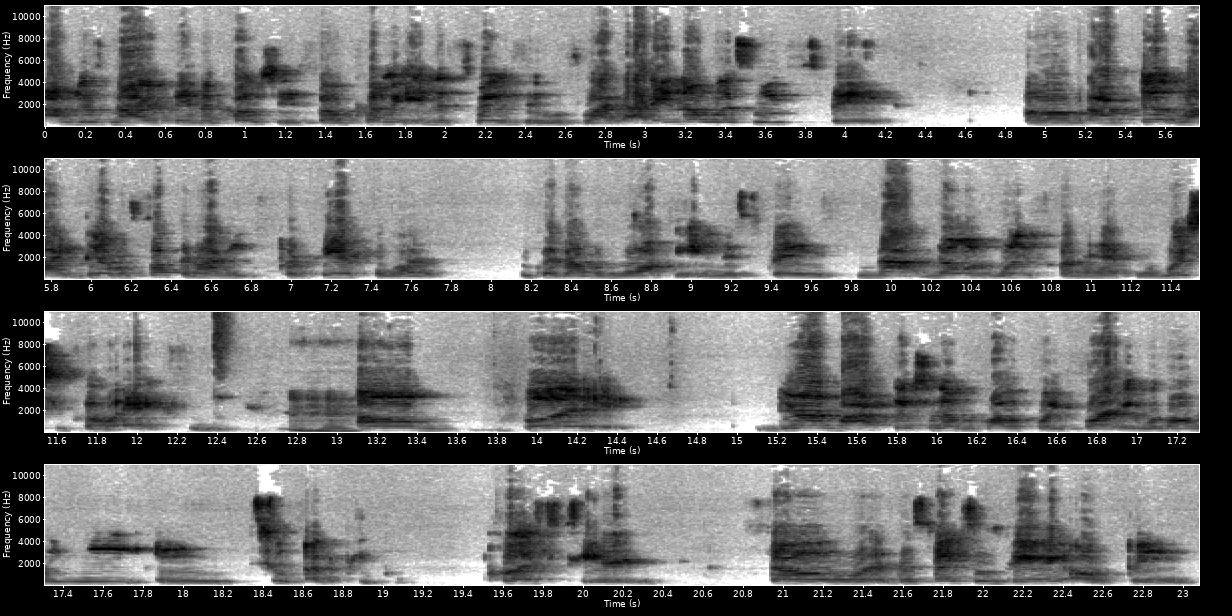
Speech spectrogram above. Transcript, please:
I'm just not a fan of coaches. So coming in the space, it was like I didn't know what to expect. Um, I felt like there was something I need to prepare for because I was walking in this space not knowing what's going to happen, what she's going to ask me. Mm-hmm. Um, but during my session of Apollo 44, it was only me and two other people, plus Terry. So the space was very open.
